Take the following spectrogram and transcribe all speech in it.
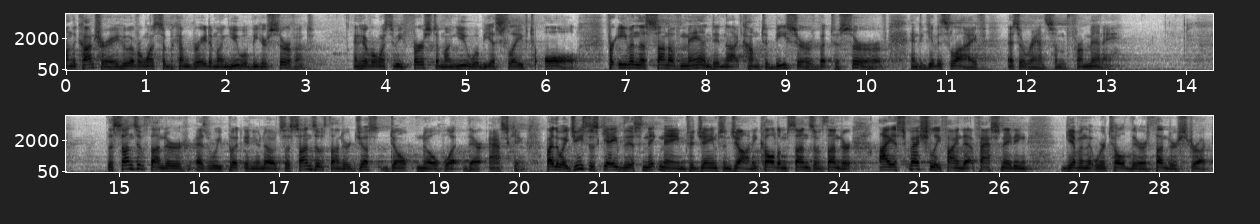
On the contrary, whoever wants to become great among you will be your servant, and whoever wants to be first among you will be a slave to all. For even the Son of Man did not come to be served, but to serve, and to give his life as a ransom for many. The sons of thunder, as we put in your notes, the sons of thunder just don't know what they're asking. By the way, Jesus gave this nickname to James and John. He called them sons of thunder. I especially find that fascinating given that we're told they're thunderstruck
